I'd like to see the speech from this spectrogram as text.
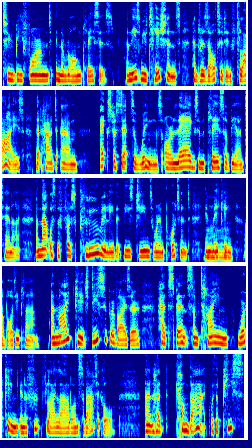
to be formed in the wrong places. And these mutations had resulted in flies that had um, extra sets of wings or legs in the place of the antennae. And that was the first clue, really, that these genes were important in mm. making a body plan. And my PhD supervisor had spent some time working in a fruit fly lab on sabbatical and had come back with a piece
